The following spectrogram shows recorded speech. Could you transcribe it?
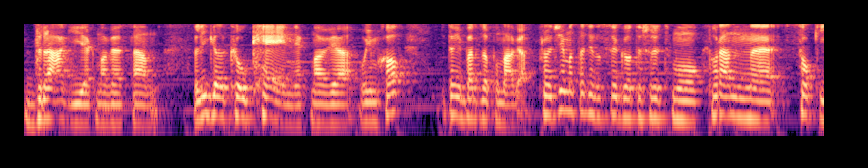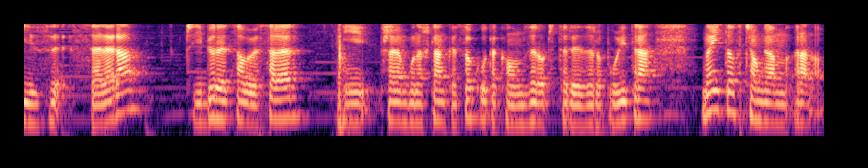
dragi, jak mawia sam, legal cocaine, jak mawia Wim Hof. I to mi bardzo pomaga. Wprowadziłem ostatnio do swojego też rytmu poranne soki z selera, czyli biorę cały seler i przelewam go na szklankę soku, taką 0,4-0,5 litra, no i to wciągam rano.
